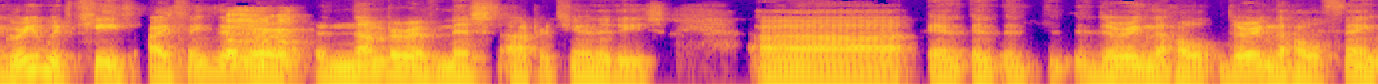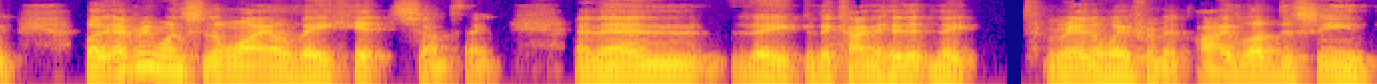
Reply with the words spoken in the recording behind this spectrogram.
agree with Keith. I think there were a number of missed opportunities uh, in, in, in- during the whole during the whole thing, but every once in a while they hit something, and then they they kind of hit it and they ran away from it. I love the scene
